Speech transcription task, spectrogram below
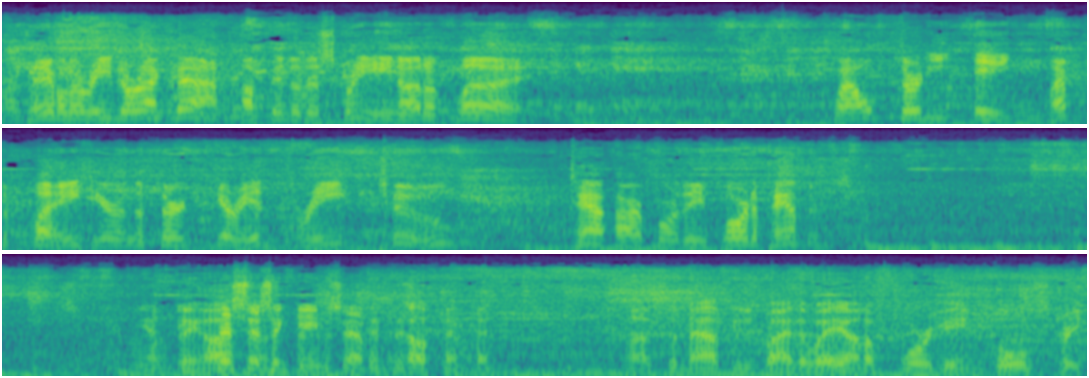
was able to redirect that up into the screen out of play. 12:38 left to play here in the third period. 3-2 are uh, for the Florida Panthers. Yeah, one thing this isn't Game Seven. no. Auston Matthews, by the way, on a four-game goal streak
